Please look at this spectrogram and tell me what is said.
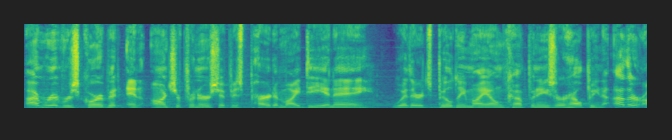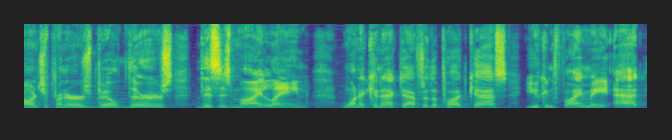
I'm Rivers Corbett, and entrepreneurship is part of my DNA. Whether it's building my own companies or helping other entrepreneurs build theirs, this is my lane. Want to connect after the podcast? You can find me at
